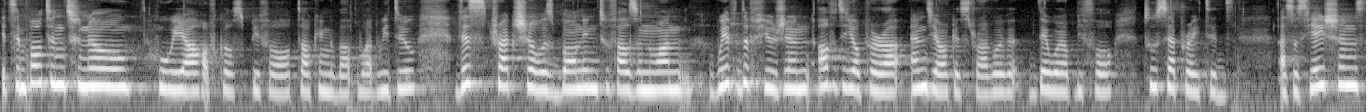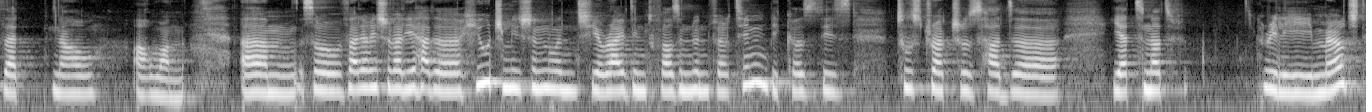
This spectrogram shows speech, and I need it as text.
it's important to know who we are, of course, before talking about what we do. This structure was born in 2001 with the fusion of the opera and the orchestra. They were before two separated associations that now are one. Um, so Valérie Chevalier had a huge mission when she arrived in 2013 because these two structures had uh, yet not really merged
